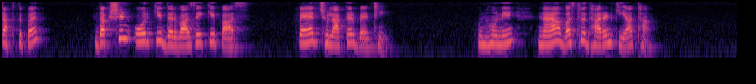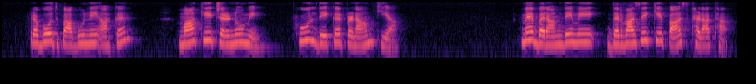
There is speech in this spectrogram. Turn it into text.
तख्त पर दक्षिण ओर के दरवाजे के पास पैर झुलाकर बैठी। उन्होंने नया वस्त्र धारण किया था। प्रबोध बाबू ने आकर माँ के चरणों में फूल देकर प्रणाम किया। मैं बरामदे में दरवाजे के पास खड़ा था।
